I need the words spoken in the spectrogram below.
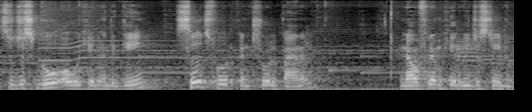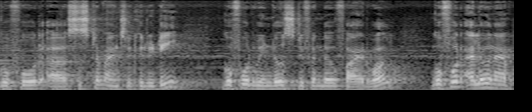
So just go over here in the game, search for control panel. Now from here we just need to go for uh, system and security, go for Windows Defender Firewall Go for allow an app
